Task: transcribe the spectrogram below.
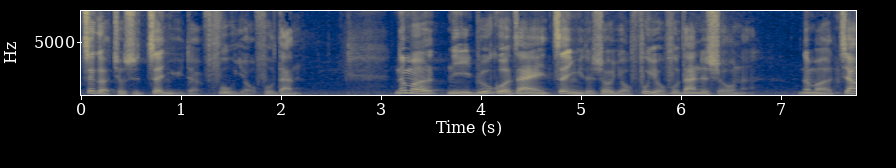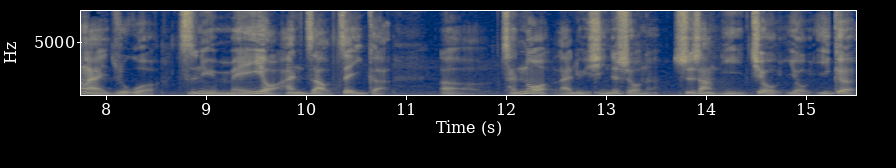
这个就是赠与的负有负担。那么你如果在赠与的时候有负有负担的时候呢，那么将来如果子女没有按照这个呃承诺来履行的时候呢，事实上你就有一个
